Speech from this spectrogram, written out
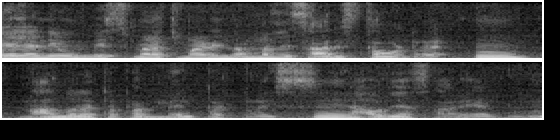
ಮೇಲೆ ನೀವು ಮಿಸ್ ಮ್ಯಾಚ್ ಮಾಡಿ ನಮ್ಮಲ್ಲಿ ಸಾರೀಸ್ ತಗೊಂಡ್ರೆ ನಾನ್ನೂರ ಐವತ್ತು ರೂಪಾಯಿ ಮೇಲ್ಪಟ್ಟ ಪ್ರೈಸ್ ಯಾವುದೇ ಸಾರಿ ಆಗ್ಬೋದು.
